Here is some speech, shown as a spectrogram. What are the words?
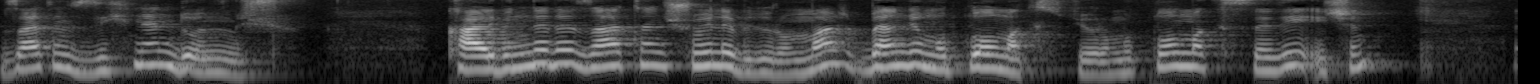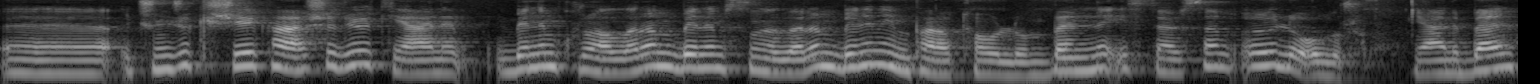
Zaten zihnen dönmüş. Kalbinde de zaten şöyle bir durum var. Ben diyor mutlu olmak istiyorum. Mutlu olmak istediği için üçüncü kişiye karşı diyor ki yani benim kurallarım, benim sınırlarım, benim imparatorluğum. Ben ne istersem öyle olur. Yani ben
